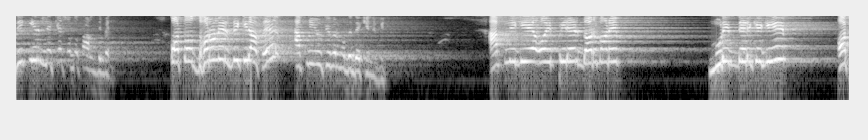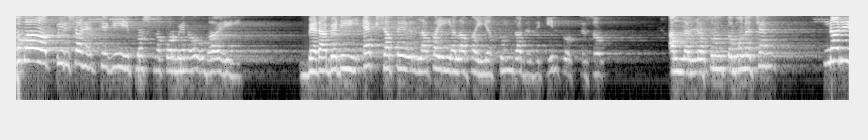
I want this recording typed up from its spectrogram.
জিকির লিখে শুধু চার্জ দিবেন। কত ধরনের জিকির আছে, আপনি ইউটিউবের মধ্যে দেখে নেবেন। আপনি গিয়ে ওই পীরের দরবারে মুরিদদেরকে গিয়ে অথবা পীর সাহেবকে গিয়ে প্রশ্ন করবেন, ও ভাই, বেডা বেডি একসাথে লাফাইয়া লাফাইয়া তোমরা যে জিকির করতেছ আল্লাহ রাসূল তো বলেছেন, নারী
